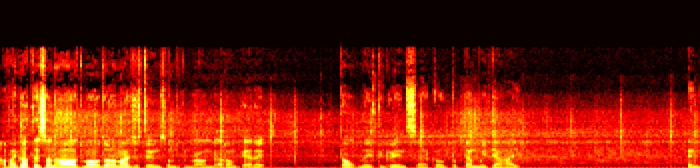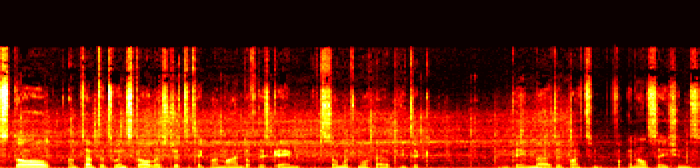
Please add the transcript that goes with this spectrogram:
Have I got this on hard mode or am I just doing something wrong? I don't get it. Don't leave the green circle, but then we die. Install. I'm tempted to install this just to take my mind off this game. It's so much more therapeutic than being murdered by some fucking Alsatians.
